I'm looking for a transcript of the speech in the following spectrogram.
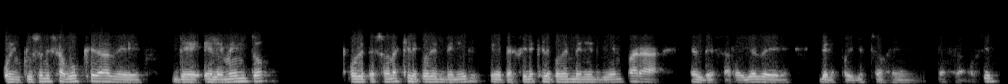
o incluso en esa búsqueda de, elementos o de personas que le pueden venir, perfiles que le pueden venir bien para el desarrollo de, los proyectos en, en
